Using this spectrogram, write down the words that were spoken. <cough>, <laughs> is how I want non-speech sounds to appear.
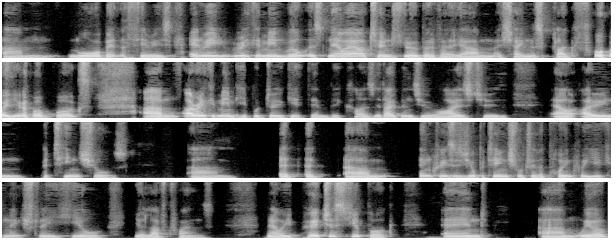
um, more about the theories, and we recommend. Well, it's now our turn to do a bit of a, um, a shameless plug <laughs> for your books. Um, I recommend people do get them because it opens your eyes to our own potentials. Um, it, it um, increases your potential to the point where you can actually heal your loved ones. Now, we purchased your book, and um, we are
